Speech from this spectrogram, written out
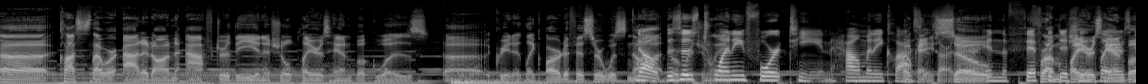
uh, classes that were added on after the initial player's handbook was uh, created? Like Artificer was not. no, this is 2014. How many classes Okay, are so there in the fifth edition Player's Player's, Handbook?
